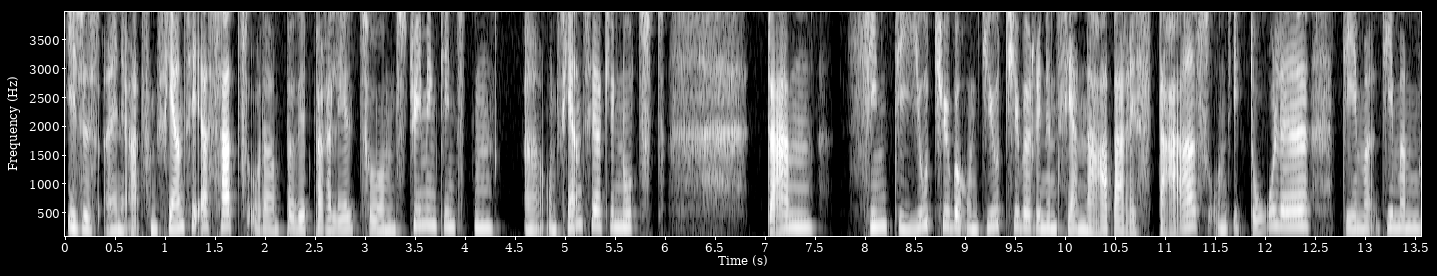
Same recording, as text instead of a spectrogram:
ist es eine Art von Fernsehersatz oder wird parallel zu Streamingdiensten äh, und Fernseher genutzt. Dann sind die YouTuber und YouTuberinnen sehr nahbare Stars und Idole, die man, die man,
